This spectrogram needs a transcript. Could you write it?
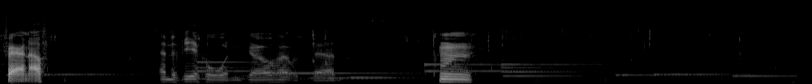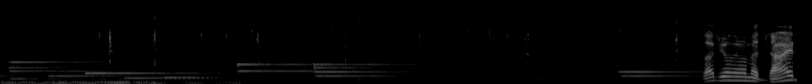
Fair enough. And the vehicle wouldn't go. That was bad. Hmm. Was I the only one that died?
